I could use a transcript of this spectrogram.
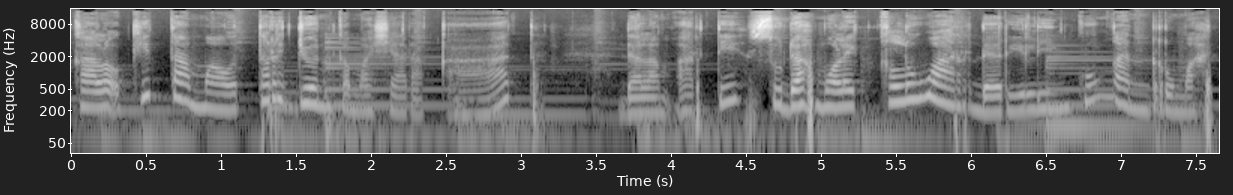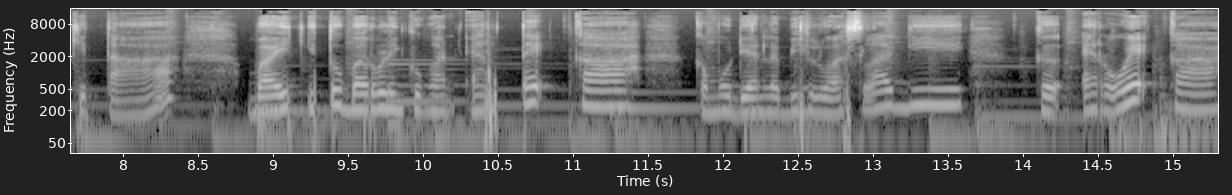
kalau kita mau terjun ke masyarakat dalam arti sudah mulai keluar dari lingkungan rumah kita, baik itu baru lingkungan RT kah, kemudian lebih luas lagi ke RW kah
